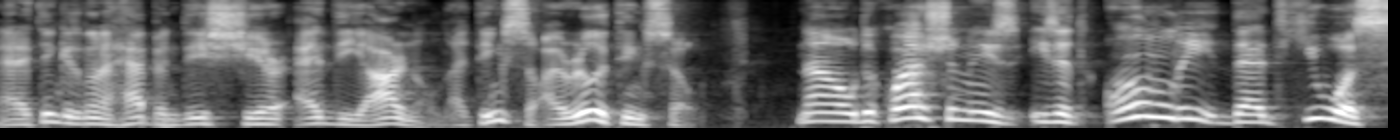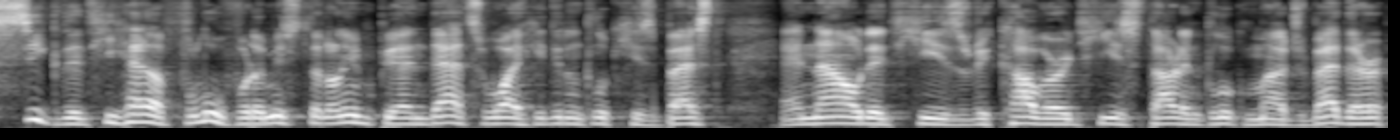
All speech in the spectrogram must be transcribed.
And I think it's gonna happen this year at the Arnold. I think so, I really think so. Now, the question is, is it only that he was sick, that he had a flu for the Mr. Olympia and that's why he didn't look his best and now that he's recovered he's starting to look much better?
